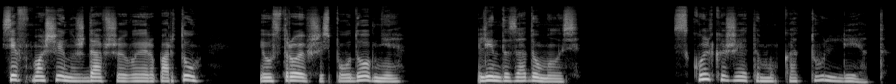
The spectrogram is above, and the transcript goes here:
Сев в машину, ждавшую в аэропорту, и, устроившись поудобнее, Линда задумалась. Сколько же этому коту лет?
